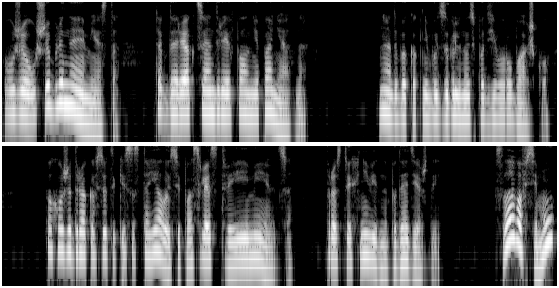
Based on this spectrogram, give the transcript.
в уже ушибленное место, тогда реакция Андрея вполне понятна. Надо бы как-нибудь заглянуть под его рубашку. Похоже, драка все-таки состоялась, и последствия имеются. Просто их не видно под одеждой. Слава всему,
